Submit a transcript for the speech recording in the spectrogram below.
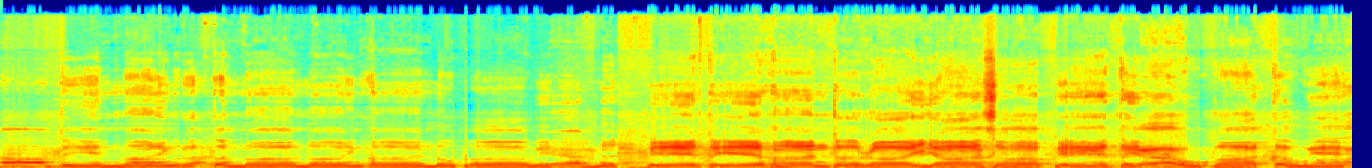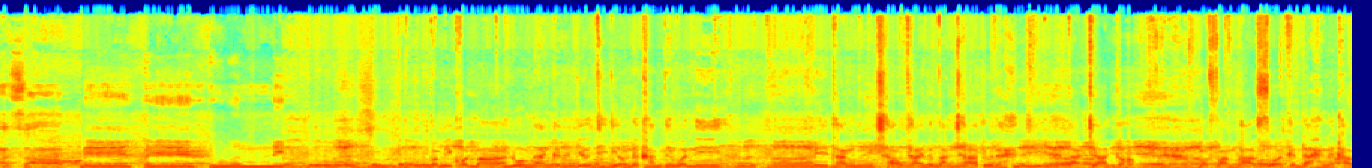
นาเตนนายรัตนานายอนุภาเวนัสเปเตอันตรายาสัพเพเตอุปัตเวสัพเปเตตุนิตัวสุ ก็มีคนมาร่วมงานกันเยอะที่เดียวนะครับ ในวันนี้มีทั้งชาวไทยและต่างชาติด้วยนะต่างชาติก็มาฟังพระสวดกันได้นะครับ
